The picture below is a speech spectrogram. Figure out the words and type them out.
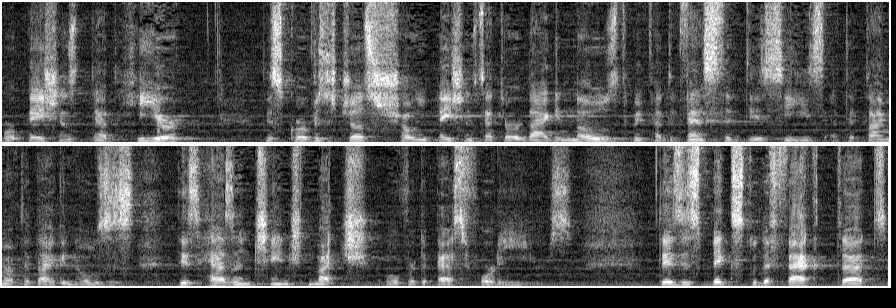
or patients that here this curve is just showing patients that are diagnosed with advanced disease at the time of the diagnosis. This hasn't changed much over the past 40 years. This speaks to the fact that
